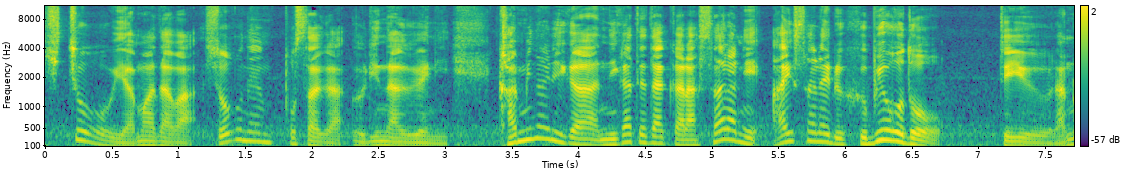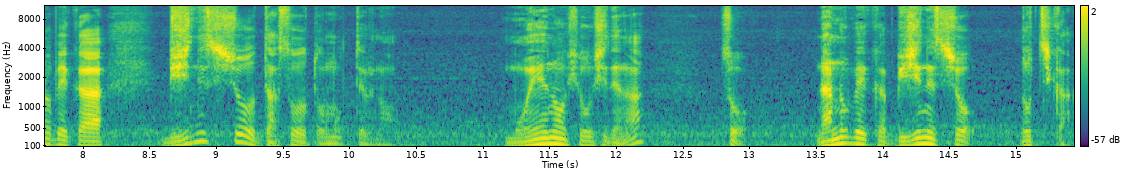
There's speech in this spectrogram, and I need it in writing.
機長山田は少年っぽさが売りな上に雷が苦手だからさらに愛される不平等っていうラノベかビジネス書を出そうと思ってるの。萌えの表紙でな。そう。ラノベかビジネス書。どっちか。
